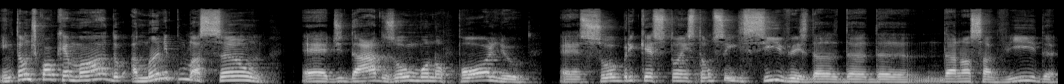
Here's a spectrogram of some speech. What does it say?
Então, de qualquer modo, a manipulação é, de dados ou o monopólio é, sobre questões tão sensíveis da, da, da, da nossa vida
